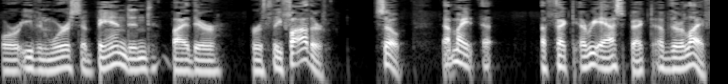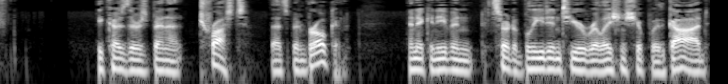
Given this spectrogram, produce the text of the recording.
or even worse, abandoned by their earthly father. So that might uh, affect every aspect of their life because there's been a trust that's been broken. And it can even sort of bleed into your relationship with God.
